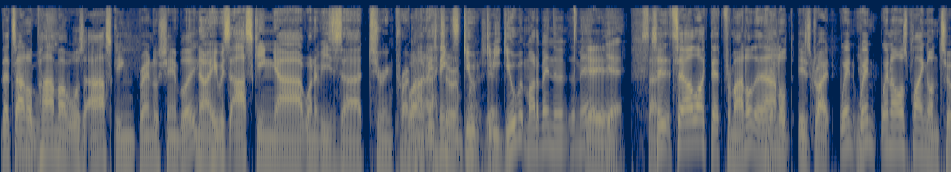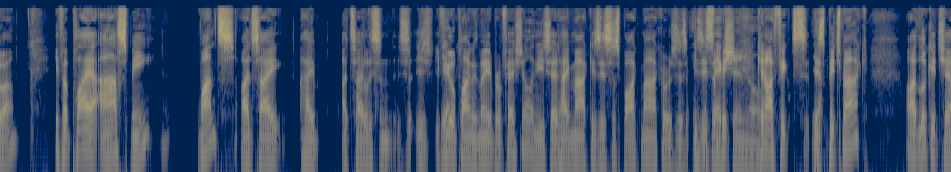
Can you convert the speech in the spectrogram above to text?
that's Arnold rules. Palmer was asking Brandel Chamblee. No, he was asking uh, one of his uh, touring pro One of his I think Gil- pros, Gibby yeah. Gilbert might have been the, the man. Yeah, yeah, yeah. So, So, so I like that from Arnold, and Yeah. Arnold is great. When Yeah. when when I was playing on tour, if a player asked me once, I'd say, "Hey." I'd say, listen, if Yeah. you were playing with me, a professional, and you said, "Hey, Mark, is this a spike mark or is this is this a pitch? Or- Can I fix this pitch mark?" I'd look at you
